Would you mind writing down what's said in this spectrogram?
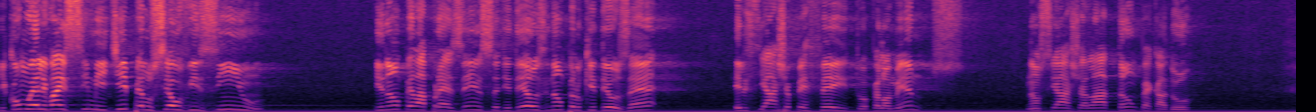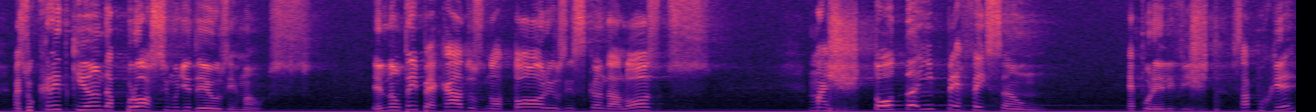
e como ele vai se medir pelo seu vizinho e não pela presença de Deus, e não pelo que Deus é, ele se acha perfeito, ou pelo menos não se acha lá tão pecador. Mas o crente que anda próximo de Deus, irmãos, ele não tem pecados notórios, escandalosos, mas toda imperfeição é por ele vista. Sabe por quê?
